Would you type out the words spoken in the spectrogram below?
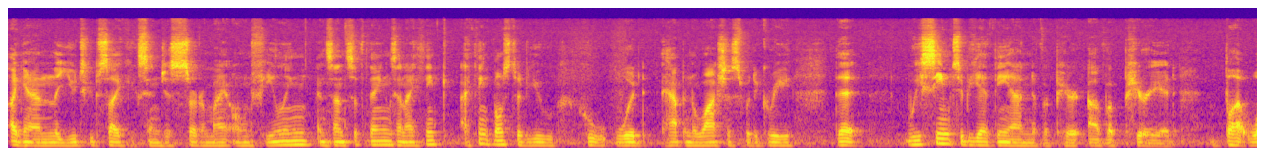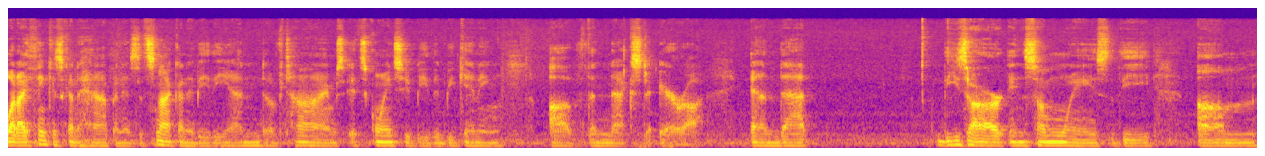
again the YouTube psychics and just sort of my own feeling and sense of things, and I think I think most of you who would happen to watch this would agree that we seem to be at the end of a per- of a period but what I think is going to happen is it's not going to be the end of times. It's going to be the beginning of the next era. And that these are in some ways the um,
